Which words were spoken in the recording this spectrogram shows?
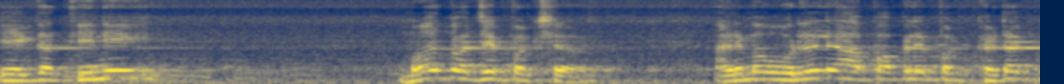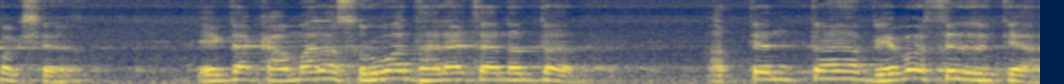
की एकदा तिन्ही महत्त्वाचे पक्ष आणि मग उरलेले आपापले प घटक पक्ष एकदा कामाला सुरुवात झाल्याच्यानंतर अत्यंत व्यवस्थितरित्या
